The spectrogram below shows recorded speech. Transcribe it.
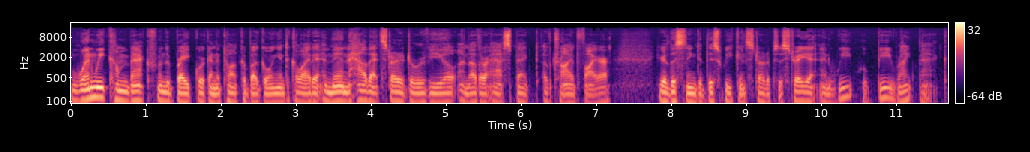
When we come back from the break, we're going to talk about going into Collider and then how that started to reveal another aspect of TribeFire. You're listening to This Week in Startups Australia, and we will be right back.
